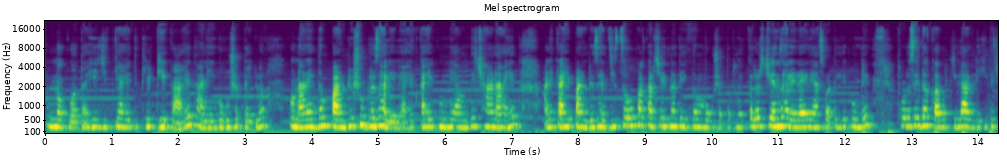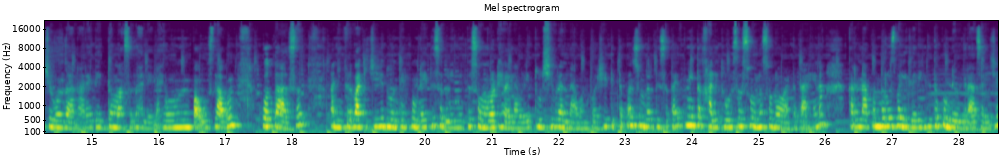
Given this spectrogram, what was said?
पण नको आता हे जितके आहेत तितके ठीक आहेत. आणि बघू शकता इकडं उन्हाने एकदम पांढरे शुभ्र झालेले आहेत. काही कुंडे यामध्ये छान आहेत आणि काही पांढरे आहेत जी चौक आकारचे आहेत ना ते एकदम बघू शकता. तुम्ही कलर चेंज झालेला आहे आणि असं वाटतं की ते कुंडे थोडेसे धकाबुकी लागली की ते चिरून जाणार आहे. ते एकदम असं झालेलं आहे. ऊन पाऊस लागून होता असं. आणि इकडे बाकीचे जे दोन तीन कुंडे आहेत ते सगळे मी इथं समोर ठेवायला लागले तुळशी वृंदावनपाशी तिथं पण सुंदर दिसत आहेत. पण इथं खाली थोडंसं सोनं सोनं वाटत आहे ना? कारण आपण दररोज बघितलेले की तिथं कुंडे वगैरे असायचे.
